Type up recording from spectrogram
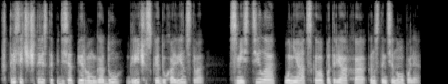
В 1451 году греческое духовенство сместило униатского патриарха Константинополя,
